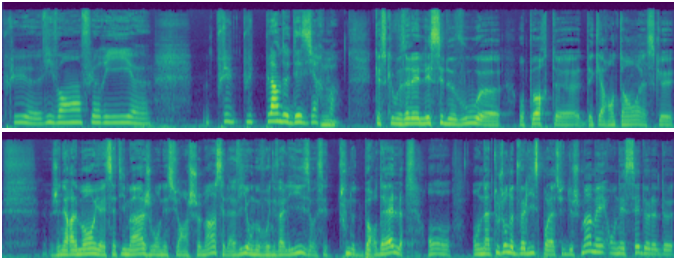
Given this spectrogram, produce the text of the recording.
plus vivant, fleuri, plus, plus plein de désir. Quoi. Hmm. Qu'est-ce que vous allez laisser de vous aux portes des 40 ans? Est-ce que généralement il y a cette image où on est sur un chemin, c'est la vie, on ouvre une valise, c'est tout notre bordel. On, a toujours notre valise pour la suite du chemin, mais on essaie de,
